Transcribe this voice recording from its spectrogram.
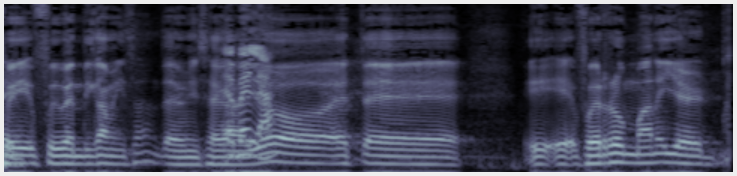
fui, fui vendí camisa de Mise Es. Este, y, y fue road manager.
